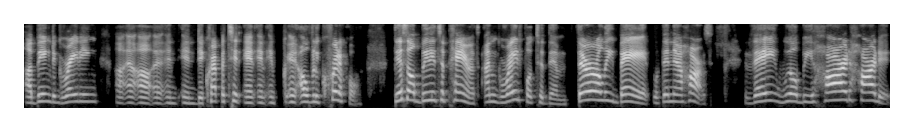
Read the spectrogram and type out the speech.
uh, being degrading, uh, uh, uh and, and decrepit and, and, and, and overly critical disobedient to parents, ungrateful to them, thoroughly bad within their hearts. They will be hard-hearted,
